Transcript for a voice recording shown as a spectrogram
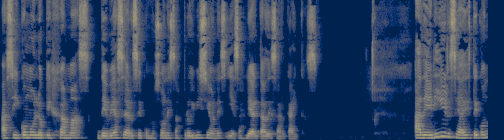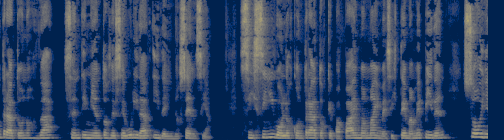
así como lo que jamás debe hacerse como son esas prohibiciones y esas lealtades arcaicas. Adherirse a este contrato nos da sentimientos de seguridad y de inocencia si sigo los contratos que papá y mamá y mi sistema me piden, soy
